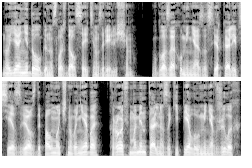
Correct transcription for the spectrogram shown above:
Но я недолго наслаждался этим зрелищем. В глазах у меня засверкали все звезды полночного неба, кровь моментально закипела у меня в жилах,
